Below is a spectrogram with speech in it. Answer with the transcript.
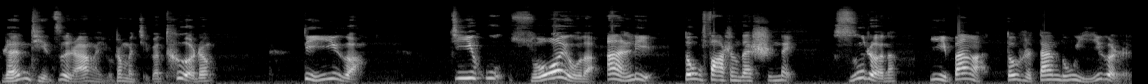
人体自燃啊有这么几个特征。第一个，几乎所有的案例都发生在室内，死者呢一般啊都是单独一个人，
